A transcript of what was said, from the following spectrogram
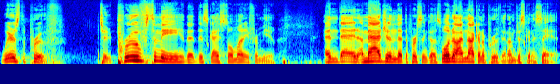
Where's the proof? to prove to me that this guy stole money from you. And then imagine that the person goes, Well, no, I'm not going to prove it. I'm just going to say it.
